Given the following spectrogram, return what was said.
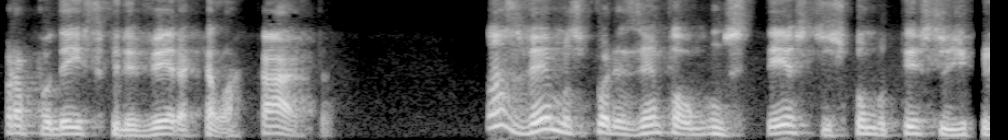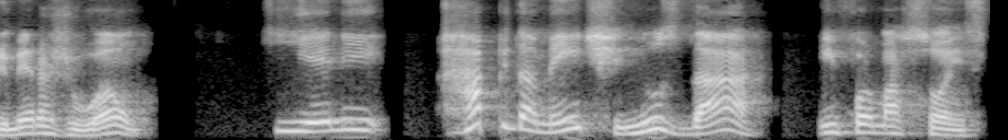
para poder escrever aquela carta? Nós vemos, por exemplo, alguns textos, como o texto de 1 João, que ele rapidamente nos dá informações.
